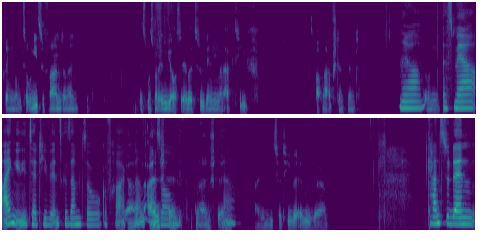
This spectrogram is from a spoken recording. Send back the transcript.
bringen, um zur Uni zu fahren, sondern jetzt muss man irgendwie auch selber zusehen, wie man aktiv auch mal Abstand nimmt Ja, ist mehr Eigeninitiative insgesamt so gefragt, Ja, an ne? allen Also Stellen, an allen Stellen. ja. Eigeninitiative everywhere. Kannst du denn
